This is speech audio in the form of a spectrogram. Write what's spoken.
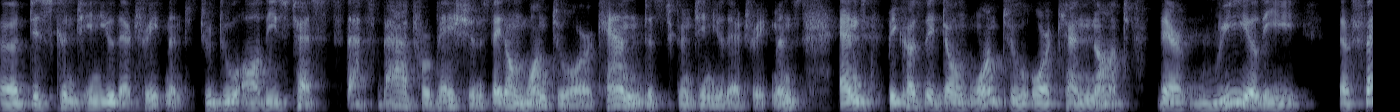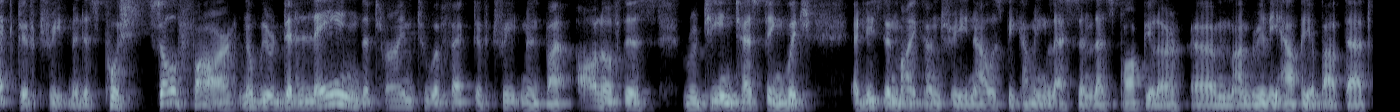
uh, discontinue their treatment to do all these tests. That's bad for patients. They don't want to or can discontinue their treatments. And because they don't want to or cannot, their really effective treatment is pushed so far. You know, we're delaying the time to effective treatment by all of this routine testing, which at least in my country now is becoming less and less popular. Um, I'm really happy about that.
